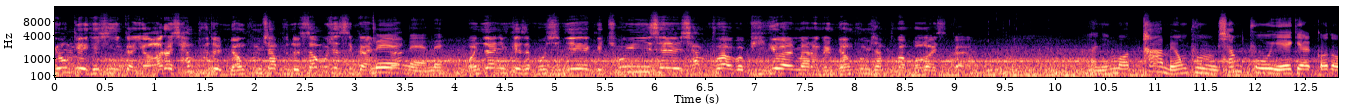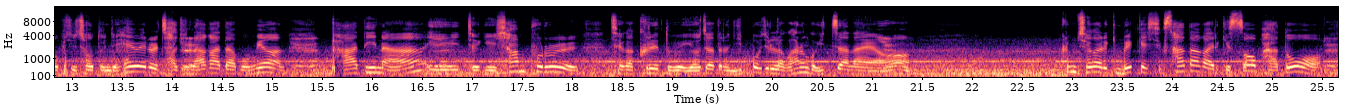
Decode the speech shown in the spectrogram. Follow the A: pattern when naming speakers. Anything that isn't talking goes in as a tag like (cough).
A: 비공개에 계시니까 여러 샴푸들 명품 샴푸들 써보셨을 거
B: 네,
A: 아닙니까?
B: 네, 네.
A: 원장님께서 보시기에 그 초이셀 샴푸하고 비교할 만한 그런 명품 샴푸가 뭐가 있을까요?
B: 아니 뭐 다 명품 샴푸 얘기할 것 없이 저도 이제 해외를 자주
A: 예.
B: 나가다 보면
A: 예.
B: 바디나 이 저기 샴푸를 제가 그래도 왜 여자들은 이뻐지려고 하는 거 있잖아요.
A: 예.
B: 그럼 제가 이렇게 몇 개씩 사다가 이렇게 써봐도
A: 네.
